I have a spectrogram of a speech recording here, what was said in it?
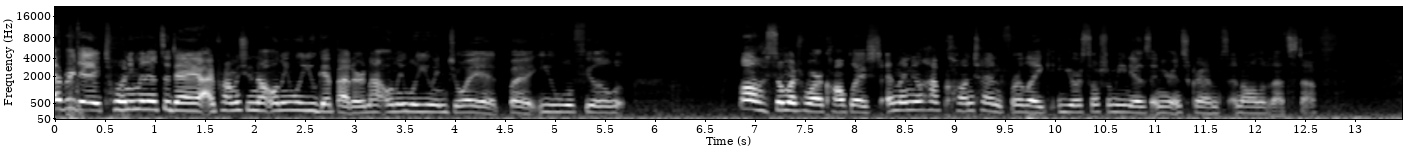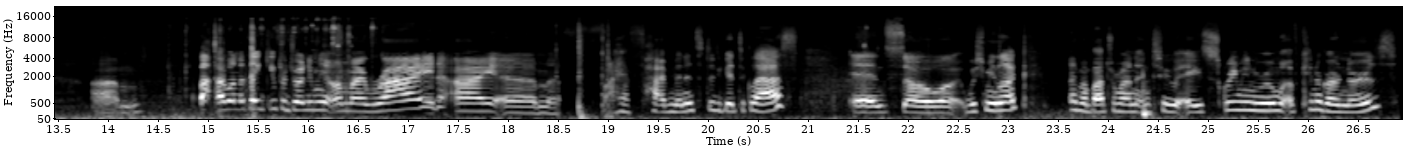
every day, 20 minutes a day, I promise you, not only will you get better, not only will you enjoy it, but you will feel oh so much more accomplished and then you'll have content for like your social medias and your instagrams and all of that stuff um, but i want to thank you for joining me on my ride i am I have five minutes to get to class. And so, uh, wish me luck. I'm about to run into a screaming room of kindergartners.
